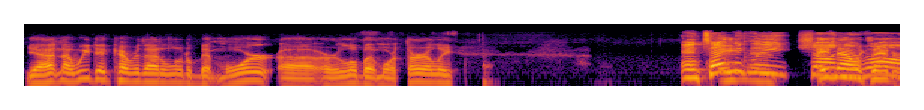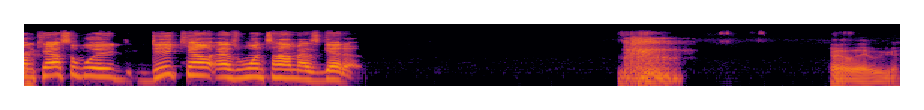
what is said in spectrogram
Yeah, no, we did cover that a little bit more, uh, or a little bit more thoroughly. And technically, Sean, Aiden you're Alexander. wrong. Castlewood did count as one time as ghetto. oh, wait, we go.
